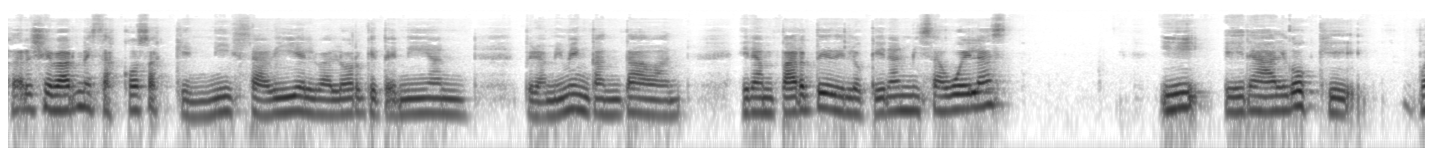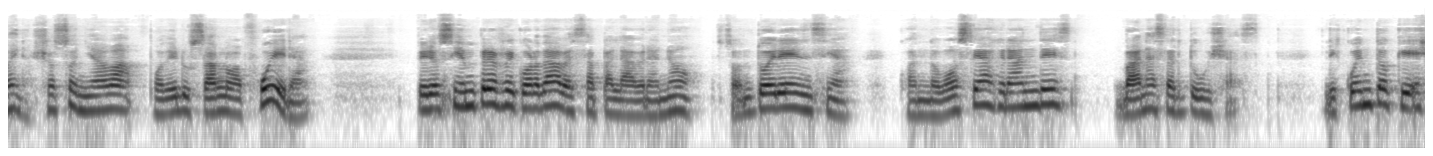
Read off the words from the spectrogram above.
poder llevarme esas cosas que ni sabía el valor que tenían, pero a mí me encantaban. Eran parte de lo que eran mis abuelas y era algo que bueno, yo soñaba poder usarlo afuera, pero siempre recordaba esa palabra, no, son tu herencia, cuando vos seas grandes van a ser tuyas. Les cuento que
